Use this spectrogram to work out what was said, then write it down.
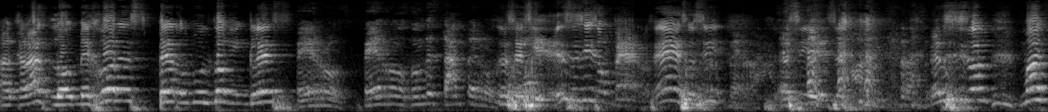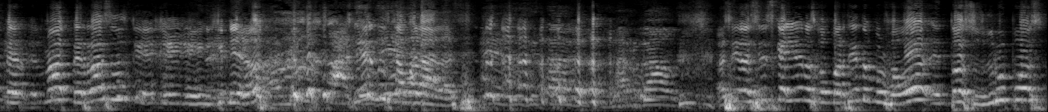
Alcaraz, los mejores perros bulldog inglés. Perros, perros, ¿dónde están perros? Ese sí, esos sí son perros, eso sí. Así es. Esos sí son más, per- más perrazos que, que, que ingenieros. Sus camaradas. Sí, esos sí están arrugados. Así, así es que ayúdenos compartiendo, por favor, en todos sus grupos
